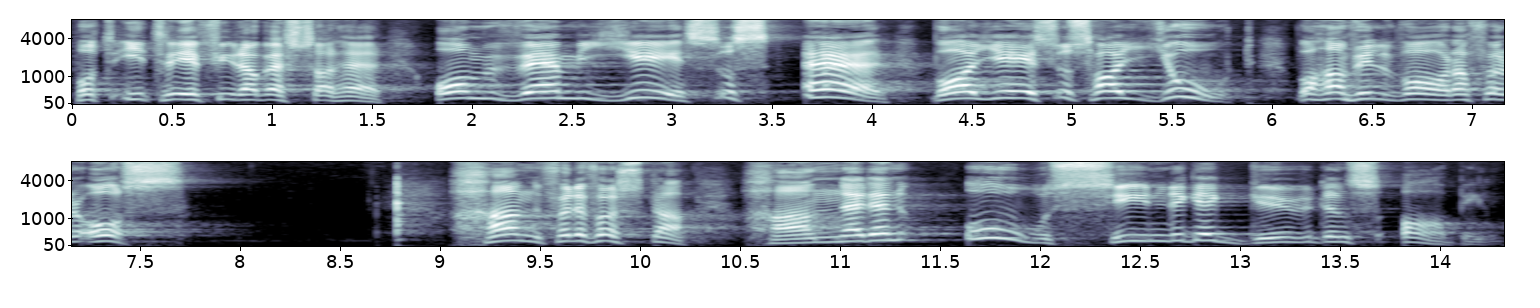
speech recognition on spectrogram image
på, i tre, fyra versar här, om vem Jesus är, vad Jesus har gjort, vad han vill vara för oss. Han, för det första, han är den osynlige Gudens avbild.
